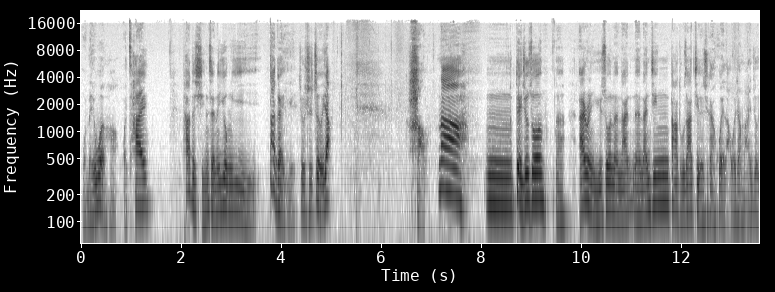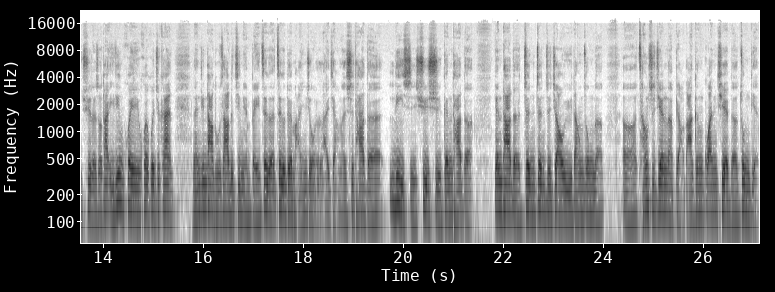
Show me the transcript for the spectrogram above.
我没问哈，我猜他的行程的用意大概也就是这样。好，那嗯，对，就是说啊。Aaron 鱼说呢，南南南京大屠杀记得去看会了。我想马英九去的时候，他一定会会会去看南京大屠杀的纪念碑。这个这个对马英九来讲呢，是他的历史叙事跟他的跟他的政政治教育当中的呃长时间呢表达跟关切的重点。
